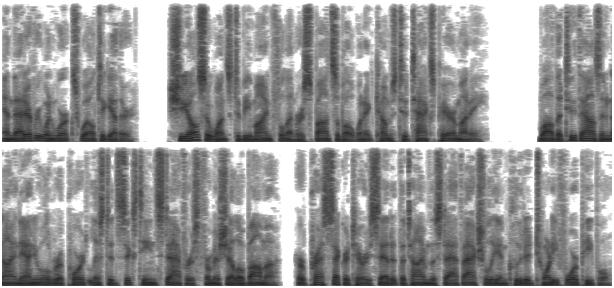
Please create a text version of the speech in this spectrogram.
and that everyone works well together. She also wants to be mindful and responsible when it comes to taxpayer money. While the 2009 annual report listed 16 staffers for Michelle Obama, her press secretary said at the time the staff actually included 24 people.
